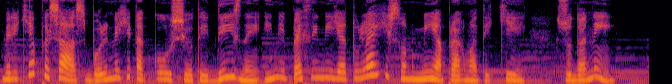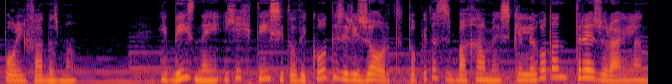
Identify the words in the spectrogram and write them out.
Μερικοί από εσάς μπορεί να έχετε ακούσει ότι η Disney είναι υπεύθυνη για τουλάχιστον μία πραγματική ζωντανή πόλη φάντασμα. Η Disney είχε χτίσει το δικό της resort το οποίο ήταν στις Μπαχάμες και λεγόταν Treasure Island.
